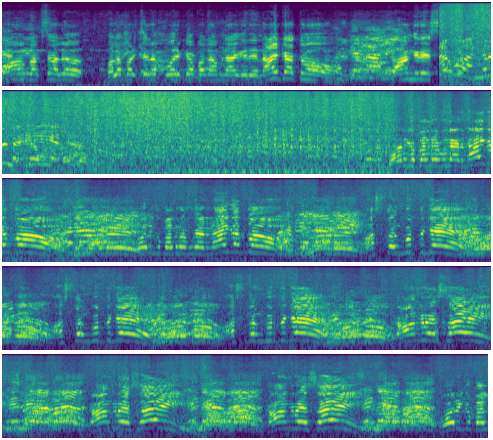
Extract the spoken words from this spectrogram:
వామపక్షాలు బలపరిచిన కోరిక బలం నాయకరి నాయకత్వం. కాంగ్రెస్ కోరిక బలరాం గారి నాయకత్వం! కోరిక బలరాం గారి నాయకత్వం! హస్తం గుర్తుకే! హస్తం గుర్తుకే! హస్తం గుర్తుకే! కాంగ్రెస్ ఐ కాంగ్రెస్ ఐ కోరిక బల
